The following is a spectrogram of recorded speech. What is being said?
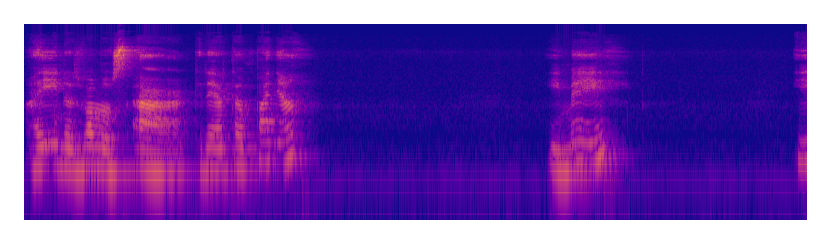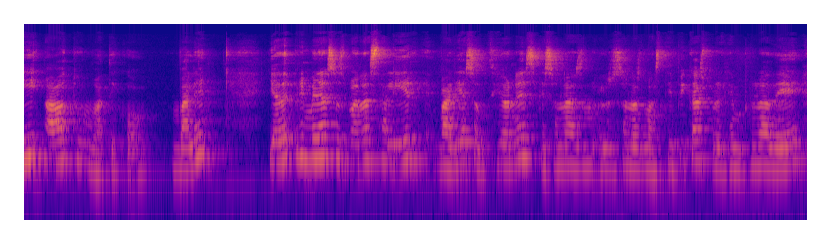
Ahí nos vamos a crear campaña, email y automático, ¿vale? Ya de primeras os van a salir varias opciones que son las, son las más típicas, por ejemplo la de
